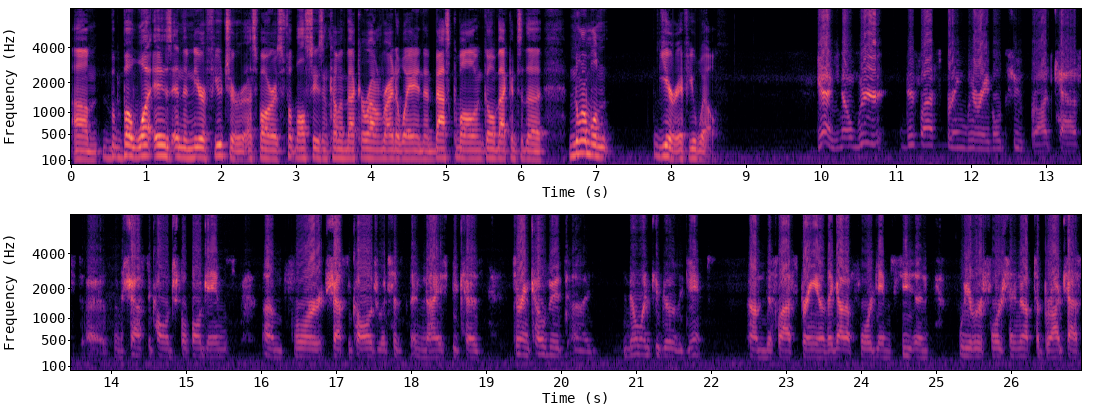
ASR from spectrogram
Um, but, but what is in the near future as far as football season coming back around right away and then basketball and going back into the normal year, if you will? Yeah, you know, we're this last spring we were able to broadcast uh, some Shasta College football games um, for Shasta College, which has been nice because during COVID, uh, no one could go to the games. Um, this last spring, you know, they got a four-game season. We were fortunate enough to broadcast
